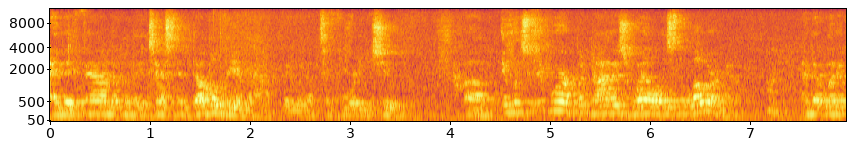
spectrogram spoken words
And they found that when they tested double the amount, they went up to 42. Um, It was, it worked, but not as well as the lower amount. And that when it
